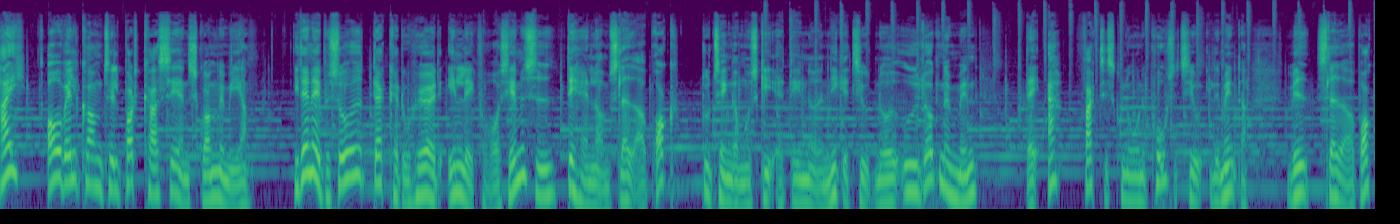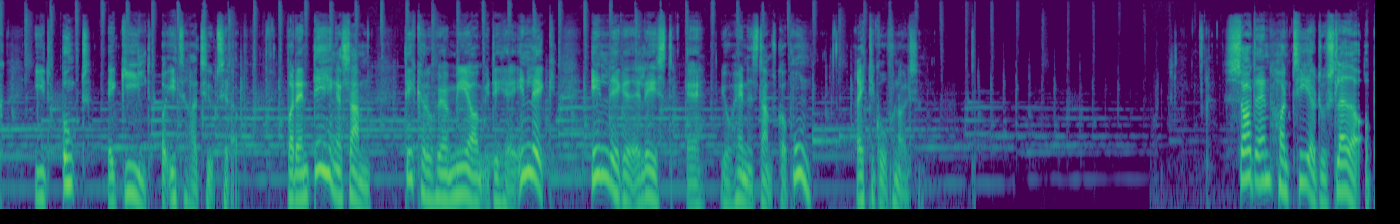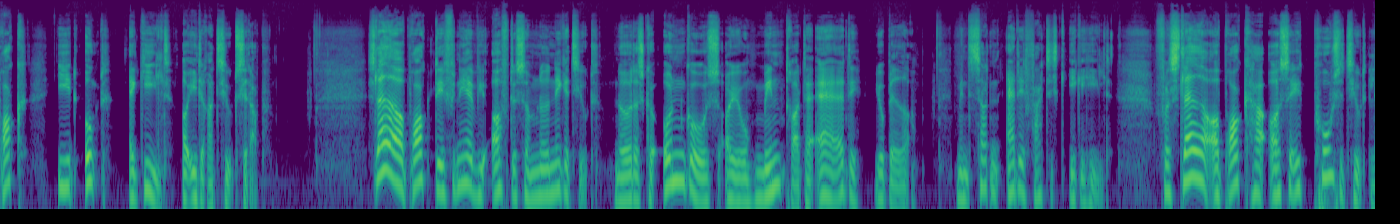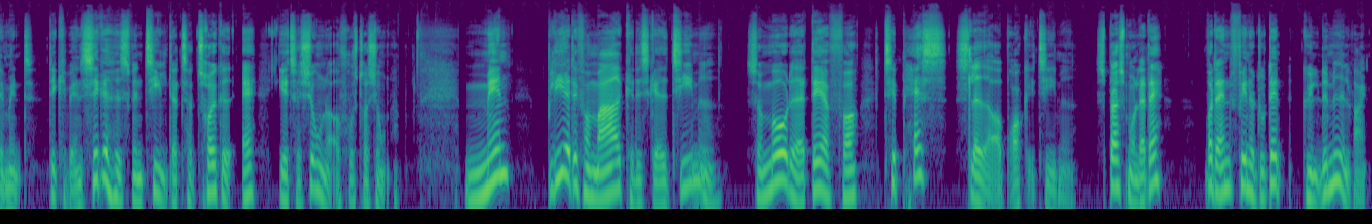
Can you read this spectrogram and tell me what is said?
Hej og velkommen til podcastserien Scrum med mere. I denne episode der kan du høre et indlæg fra vores hjemmeside. Det handler om slad og brok. Du tænker måske, at det er noget negativt, noget udelukkende, men der er faktisk nogle positive elementer ved slad og brok i et ungt, agilt og iterativt setup. Hvordan det hænger sammen, det kan du høre mere om i det her indlæg. Indlægget er læst af Johannes Damsgaard Brun. Rigtig god fornøjelse. Sådan håndterer du sladder og brok i et ungt, agilt og iterativt setup. Sladder og brok definerer vi ofte som noget negativt, noget der skal undgås, og jo mindre der er af det, jo bedre. Men sådan er det faktisk ikke helt. For sladder og brok har også et positivt element. Det kan være en sikkerhedsventil, der tager trykket af irritationer og frustrationer. Men bliver det for meget, kan det skade teamet, så målet er derfor tilpas sladder og brok i teamet. Spørgsmålet er da, hvordan finder du den gyldne middelvej?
